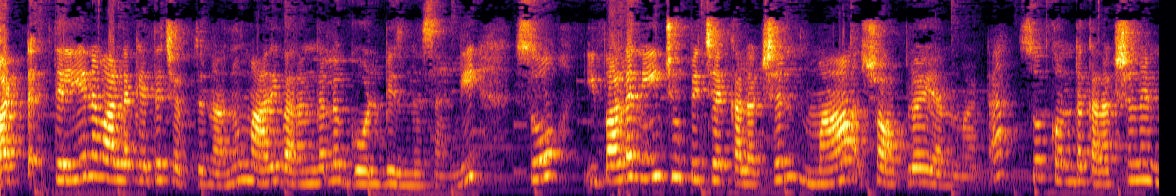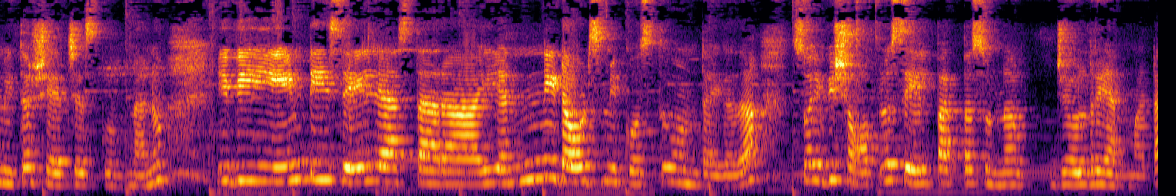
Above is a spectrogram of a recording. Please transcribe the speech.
బట్ తెలియని వాళ్ళకైతే చెప్తున్నాను. మాది వరంగల్లో గోల్డ్ బిజినెస్ అండి. సో ఇవాళ నేను చూపించే కలెక్షన్ మా షాప్లో అనమాట సో కొంత కలెక్షన్ నేను మీతో షేర్ చేసుకుంటున్నాను. ఇవి ఏంటి? సేల్ చేస్తారా? ఇవన్నీ డౌట్స్ మీకు వస్తూ ఉంటాయి కదా. సో ఇవి షాప్లో సేల్ పర్పస్ ఉన్న జ్యువెలరీ అనమాట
